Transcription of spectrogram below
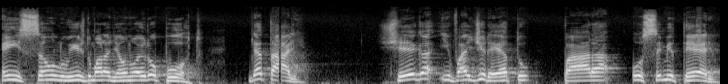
em São Luís do Maranhão, no aeroporto. Detalhe: chega e vai direto para o cemitério.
